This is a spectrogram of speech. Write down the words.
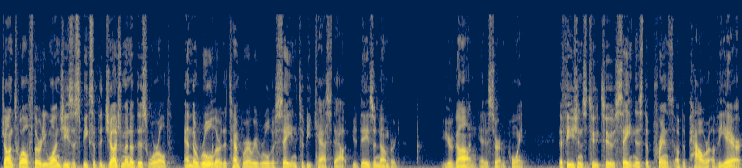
John 12, 31, Jesus speaks of the judgment of this world and the ruler, the temporary ruler, Satan, to be cast out. Your days are numbered. You're gone at a certain point. Ephesians 2 2, Satan is the prince of the power of the air,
